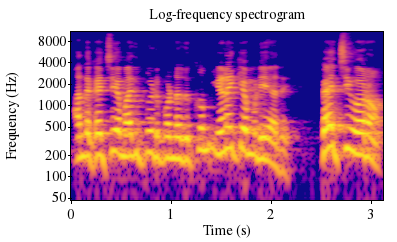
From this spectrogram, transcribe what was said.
அந்த கட்சியை மதிப்பீடு பண்ணதுக்கும் இணைக்க முடியாது. பேச்சு வரும்.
